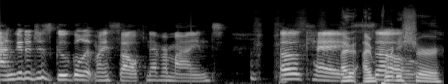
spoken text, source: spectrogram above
I'm going to just Google it myself. Never mind. Okay. I, I'm pretty sure.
